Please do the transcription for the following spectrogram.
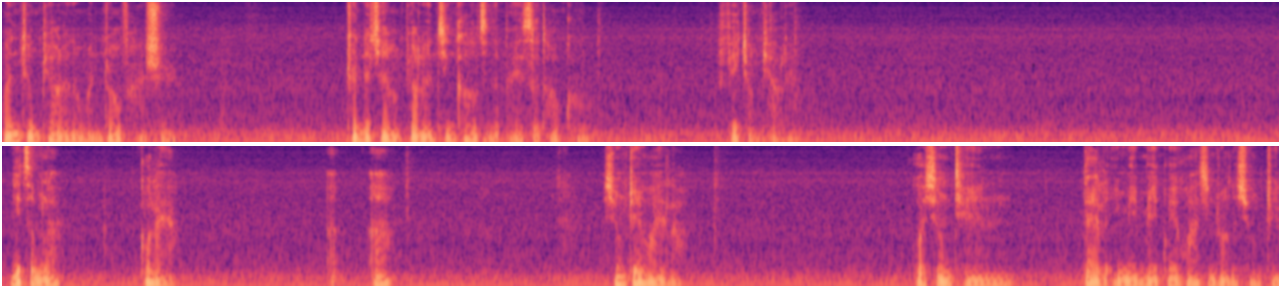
弯成漂亮的晚装发饰，穿着这样漂亮金扣子的白色套裤。非常漂亮。你怎么了？过来呀！啊啊！胸针歪了。我胸前戴了一枚玫瑰花形状的胸针。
